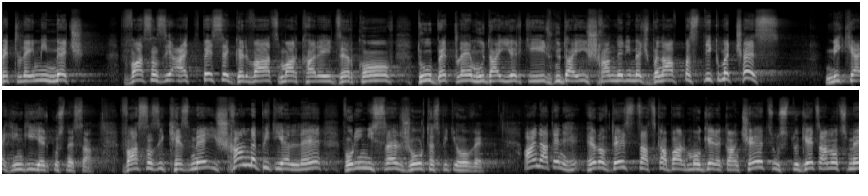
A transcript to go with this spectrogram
Բեթլեհեմի մեջ Վասնզի այդպես է գրված Մարգարեի ձեռքով դու Բեթլեհեմ Հուդայի երկիր Հուդայի իշխանների մեջ բնավ պստիկ մը չես Միքիա 5-ի 2-ն է սա Վասնզի քեզ մե իշխան մը պիտի ելլե որին Իսրայել ժողովրդս պիտի հովե Այն ատեն Հերովդես ծածկաբար մոգերը կանչեց ու ստուգեց անոնց մե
